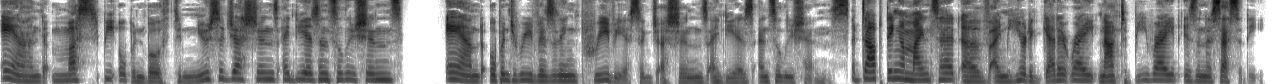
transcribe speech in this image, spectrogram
And must be open both to new suggestions, ideas, and solutions, and open to revisiting previous suggestions, ideas, and solutions. Adopting a mindset of I'm here to get it right, not to be right, is a necessity,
